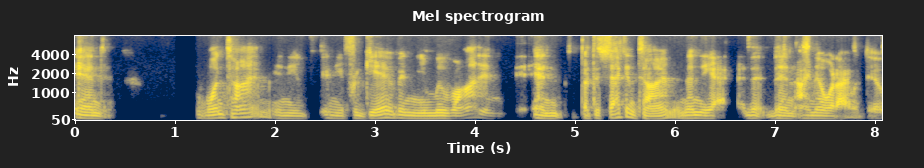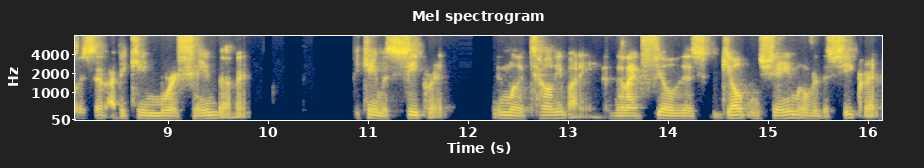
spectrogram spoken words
and one time and you and you forgive and you move on and and but the second time and then the then i know what i would do is that i became more ashamed of it became a secret. Didn't want to tell anybody. And then I'd feel this guilt and shame over the secret.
